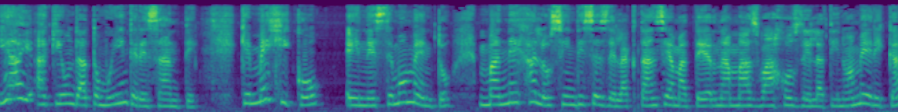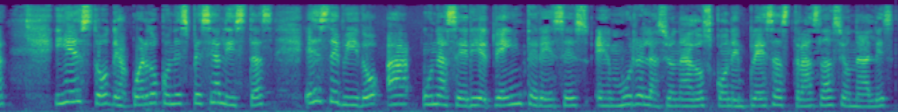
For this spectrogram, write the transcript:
Y hay aquí un dato muy interesante, que México en este momento maneja los índices de lactancia materna más bajos de Latinoamérica y esto, de acuerdo con especialistas, es debido a una serie de intereses eh, muy relacionados con empresas transnacionales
